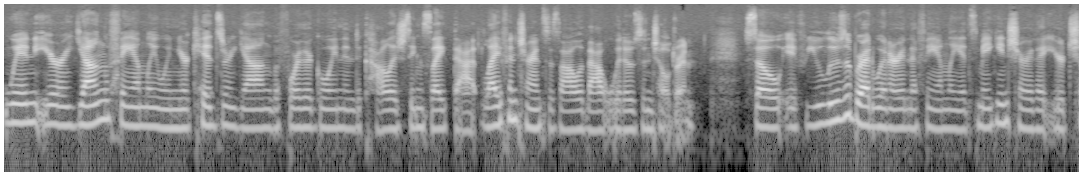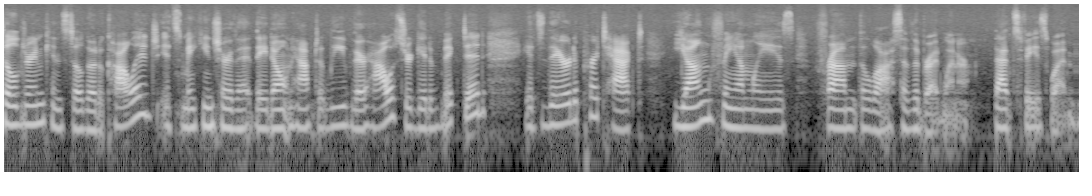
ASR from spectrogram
when you're a young family, when your kids are young, before they're going into college, things like that, life insurance is all about widows and children. So if you lose a breadwinner in the family, it's making sure that your children can still go to college. It's making sure that they don't have to leave their house or get evicted. It's there to protect young families from the loss of the breadwinner. That's phase one.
